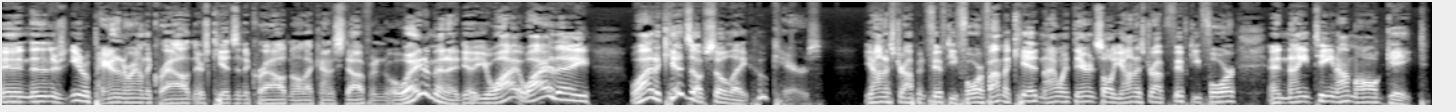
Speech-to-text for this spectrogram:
And then there's you know panning around the crowd, and there's kids in the crowd and all that kind of stuff. And well, wait a minute, you, you why why are they why are the kids up so late? Who cares? Giannis dropping 54. If I'm a kid and I went there and saw Giannis drop 54 and 19, I'm all geeked.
